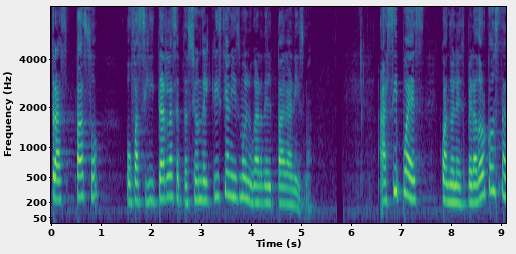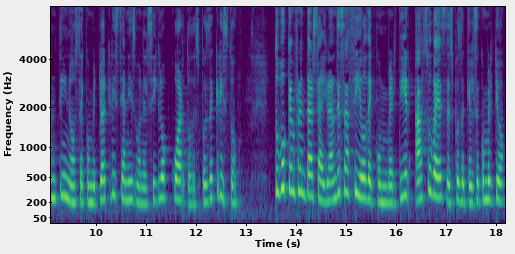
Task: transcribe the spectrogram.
traspaso o facilitar la aceptación del cristianismo en lugar del paganismo. Así pues, cuando el emperador Constantino se convirtió al cristianismo en el siglo IV después de Cristo, tuvo que enfrentarse al gran desafío de convertir a su vez, después de que él se convirtió,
